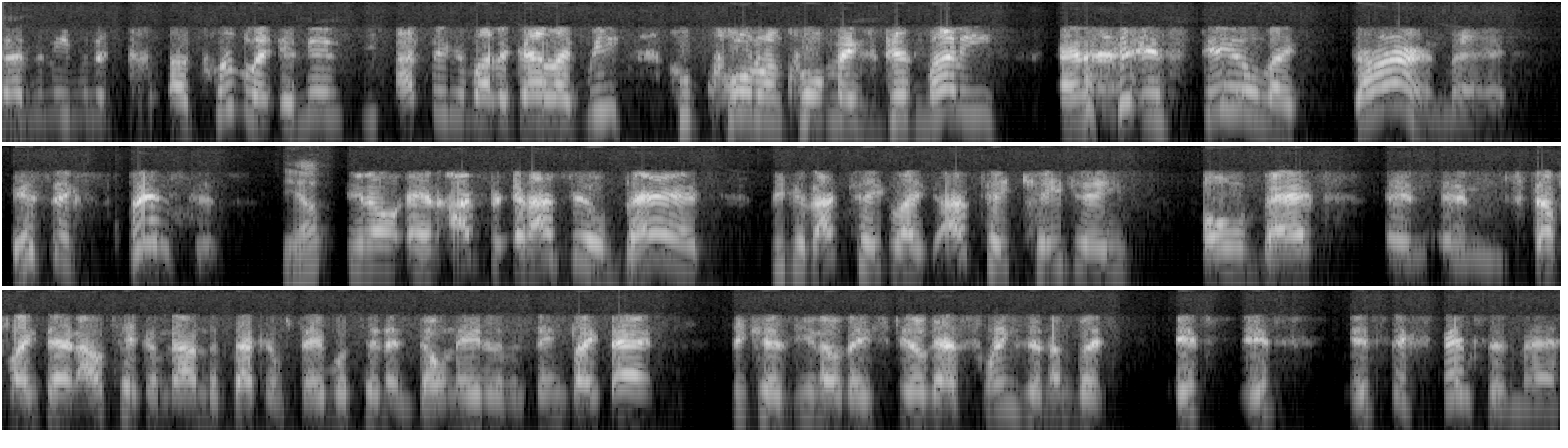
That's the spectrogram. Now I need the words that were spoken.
doesn't even equ- equivalent. And then I think about a guy like me who quote unquote makes good money, and it's still like, darn, man, it's expensive. Yep. You know, and I f- and I feel bad because I take like I take KJ's old bats and and stuff like that. I'll take them down to Beckum Stapleton and donate them and things like that because you know they still got swings in them. But it's it's it's expensive, man.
